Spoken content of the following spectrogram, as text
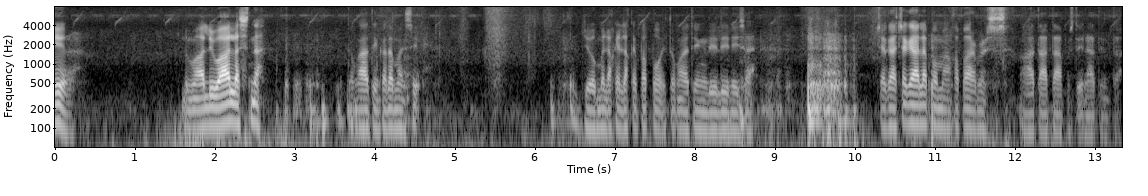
Clear. Lumaliwalas na itong ating kalamansi. Medyo malaki-laki pa po itong ating lilinisan. Tsaga-tsaga po mga ka-farmers. Makatatapos din natin to.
